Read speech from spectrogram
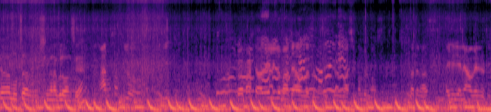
বিশাল উঁচার সীমানাগুলো ভাঙছে হ্যাঁ? আর সব ছিল পাঁচটা বাজে এলিলো মাছ দেওয়া হলো মাছ সুন্দর মাছ কত মাছ এই যে এনে আমাকে রুটি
